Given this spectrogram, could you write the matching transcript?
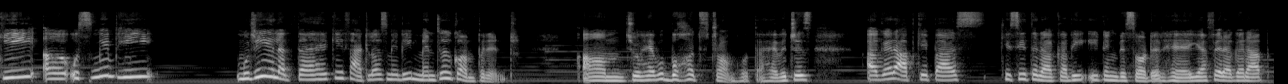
कि uh, उसमें भी मुझे ये लगता है कि फैट लॉस में भी मेंटल कॉम्पोनेंट um, जो है वो बहुत स्ट्रांग होता है विच इज़ अगर आपके पास किसी तरह का भी ईटिंग डिसऑर्डर है या फिर अगर आप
